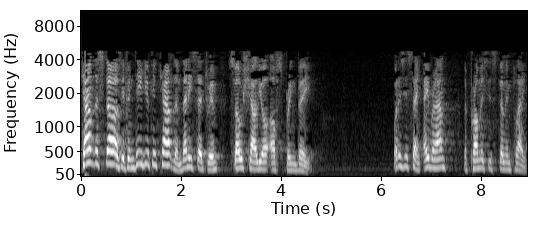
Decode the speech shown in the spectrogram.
Count the stars, if indeed you can count them. Then he said to him, So shall your offspring be. What is he saying? Abraham, the promise is still in place.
